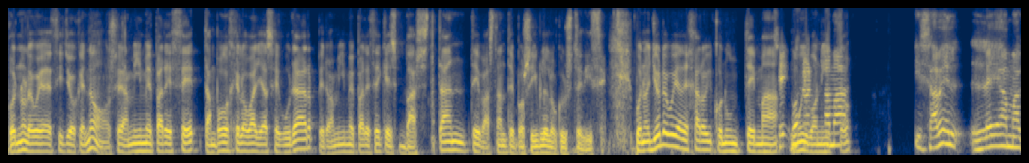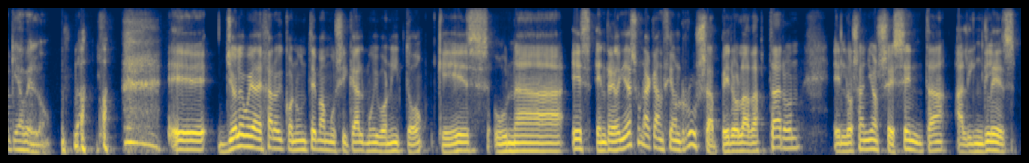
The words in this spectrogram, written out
Pues no le voy a decir yo que no. O sea, a mí me parece, tampoco es que lo vaya a asegurar, pero a mí me parece que es bastante, bastante posible lo que usted dice. Bueno, yo le voy a dejar hoy con un tema muy bonito. Isabel, lea Maquiavelo. Eh, yo le voy a dejar hoy con un tema musical muy bonito, que es una. es En realidad es una canción rusa, pero la adaptaron en los años 60 al inglés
